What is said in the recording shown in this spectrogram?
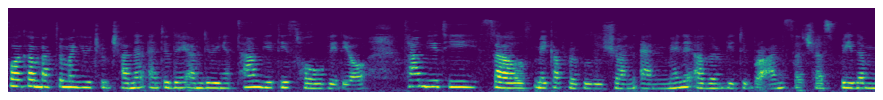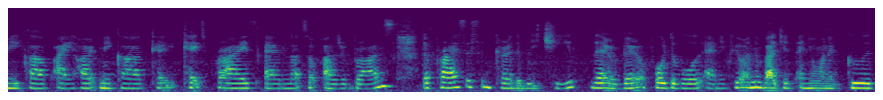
welcome back to my YouTube channel and today I'm doing a Tam Beauty's haul video. Tam Beauty sells Makeup Revolution and many other beauty brands such as Freedom Makeup, I Heart Makeup, Katie Price and lots of other brands. The price is incredibly cheap, they're very affordable and if you're on a budget and you want a good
